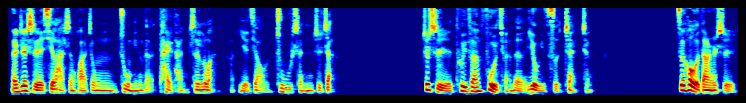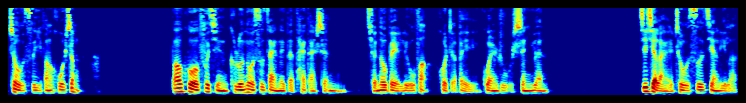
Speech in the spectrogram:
那这是希腊神话中著名的泰坦之乱，也叫诸神之战。这是推翻父权的又一次战争，最后当然是宙斯一方获胜了！包括父亲克罗诺斯在内的泰坦神全都被流放或者被关入深渊。接下来，宙斯建立了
